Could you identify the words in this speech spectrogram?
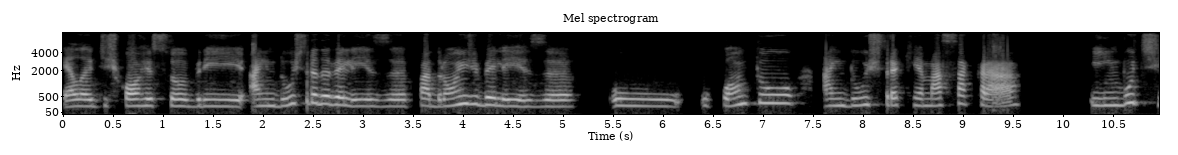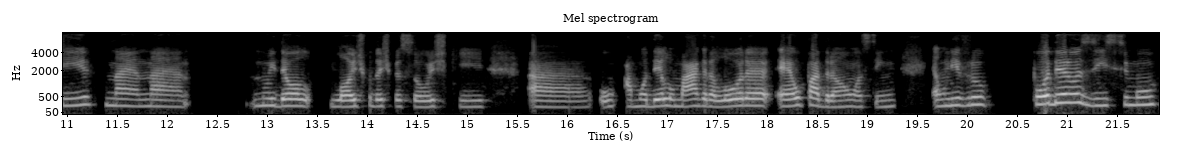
Ela discorre sobre a indústria da beleza, padrões de beleza, o, o quanto a indústria quer massacrar e embutir na, na, no ideológico das pessoas que a, a modelo magra, loura, é o padrão, assim. É um livro poderosíssimo,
